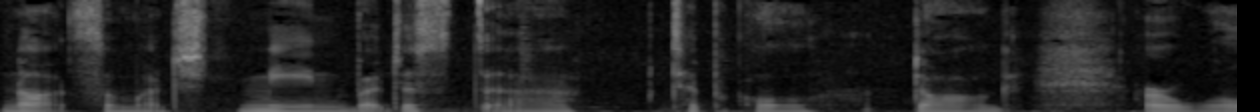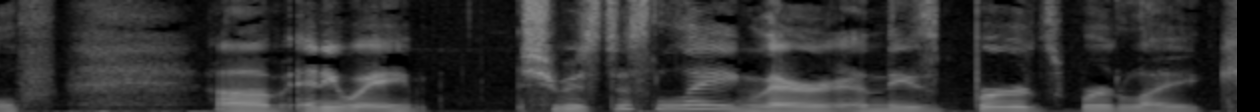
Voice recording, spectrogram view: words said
not so much mean, but just a typical dog or wolf. Um, anyway, she was just laying there, and these birds were like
